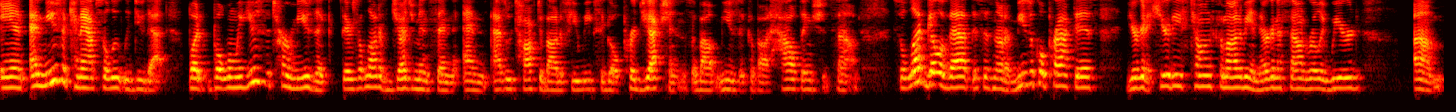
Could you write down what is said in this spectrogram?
And and music can absolutely do that. But but when we use the term music, there's a lot of judgments and and as we talked about a few weeks ago, projections about music, about how things should sound. So let go of that. This is not a musical practice. You're going to hear these tones come out of me and they're going to sound really weird um,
